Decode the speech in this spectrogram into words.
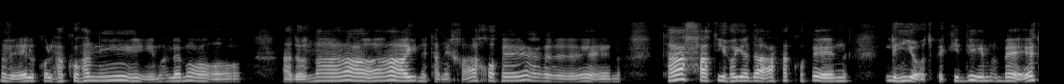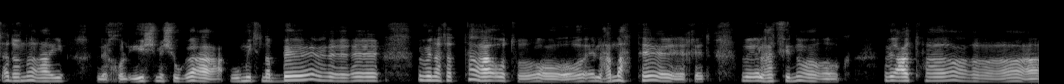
ואל כל הכהנים לאמור אדוני נתנך כהן תחת יהוידע הכהן להיות פקידים בית אדוני לכל איש משוגע ומתנבא ונתת אותו אל המהפכת ואל הצינוק ועתה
